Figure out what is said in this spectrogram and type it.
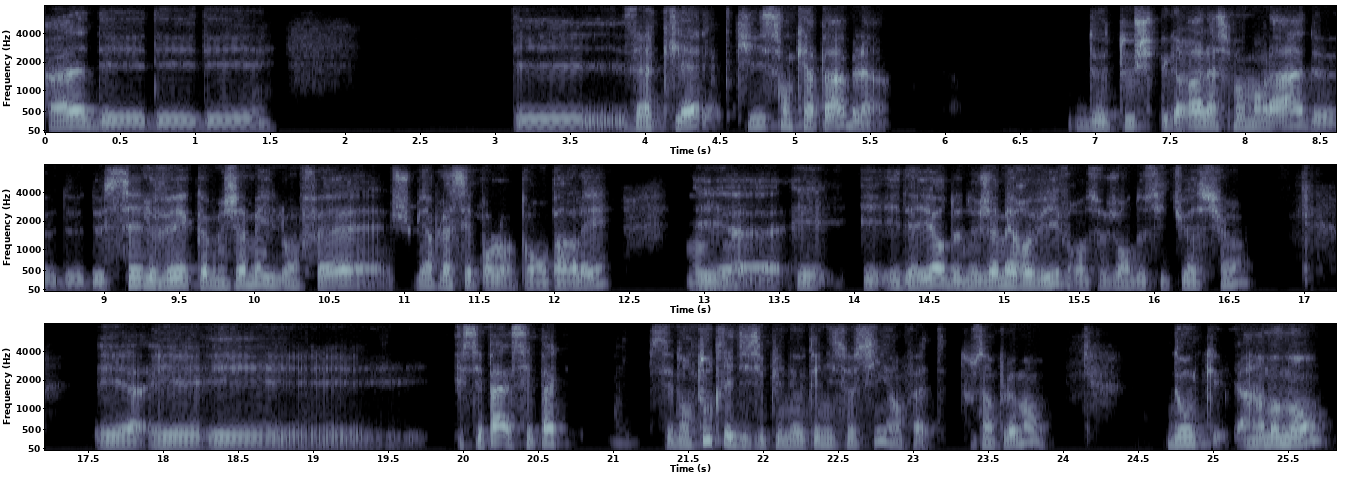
as des, des, des, athlètes qui sont capables de toucher le Graal à ce moment-là, de, de, s'élever comme jamais ils l'ont fait. Je suis bien placé pour, pour en parler. Et, mhm. euh, et, et, d'ailleurs, de ne jamais revivre ce genre de situation. Et, c'est pas, c'est pas, c'est dans toutes les disciplines, et au tennis aussi, en fait, tout simplement. Donc, à un moment,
